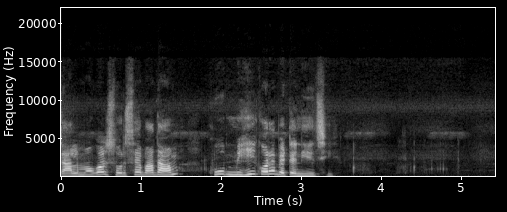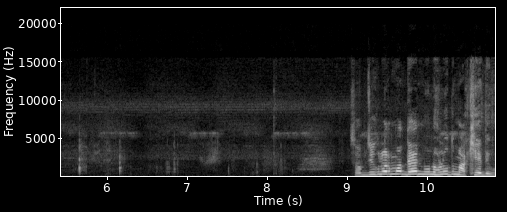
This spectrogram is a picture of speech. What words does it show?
চালমগজ সর্ষে বাদাম খুব মিহি করে বেটে নিয়েছি। সবজিগুলোর মধ্যে নুন হলুদ মাখিয়ে দেব।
